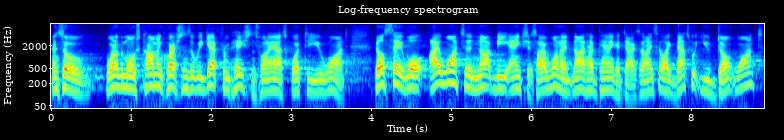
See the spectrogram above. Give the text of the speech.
And so, one of the most common questions that we get from patients when I ask, What do you want? They'll say, Well, I want to not be anxious. I want to not have panic attacks. And I say, like, That's what you don't want,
